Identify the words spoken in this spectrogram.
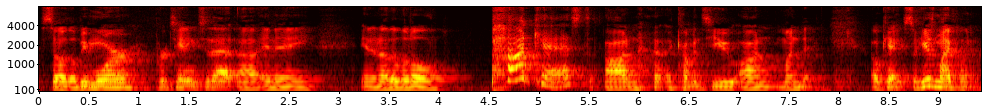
So there'll be more pertaining to that uh, in a, in another little podcast on coming to you on Monday. Okay. So here's my plan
